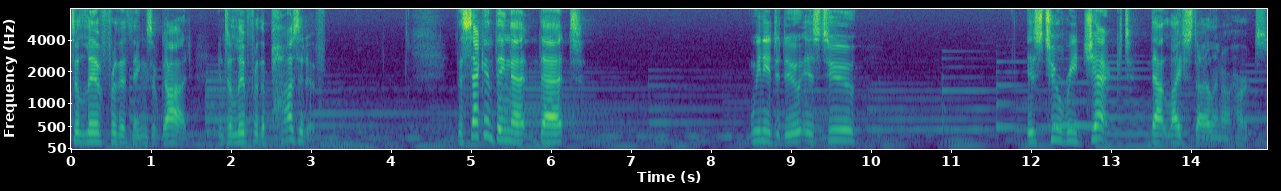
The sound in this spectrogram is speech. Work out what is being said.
to live for the things of God and to live for the positive. The second thing that that we need to do is to is to reject that lifestyle in our hearts.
